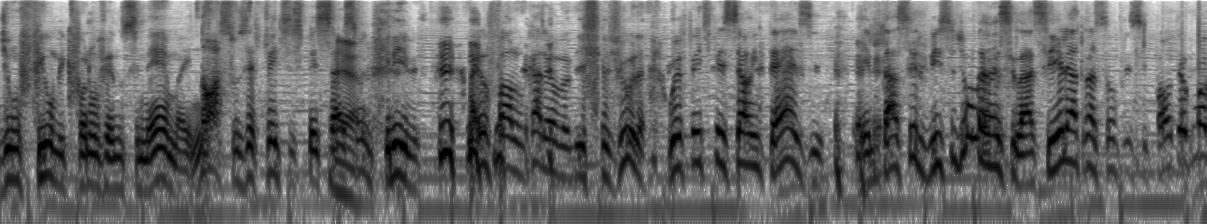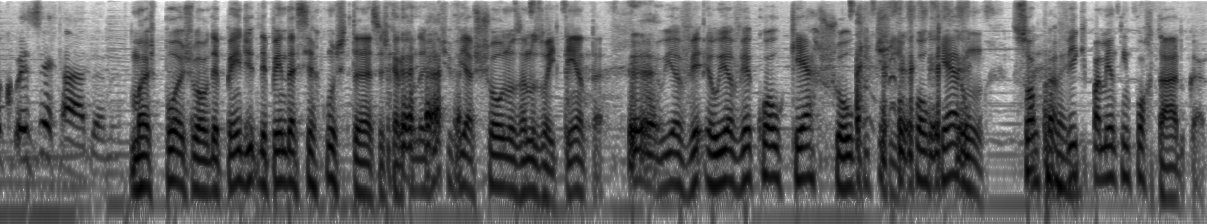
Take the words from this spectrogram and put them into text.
de um filme que foram ver no cinema e, nossa, os efeitos especiais é. são incríveis. Aí eu falo, caramba, bicho, jura? O efeito especial, em tese, ele tá a serviço de um lance lá. Se ele é a atração principal, tem alguma coisa errada, né? Mas, pô, João, depende, depende das circunstâncias, cara. Quando a gente via show nos anos 80, é. eu, ia ver, eu ia ver qualquer show que tinha, qualquer um, só para ver equipamento importado, cara.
